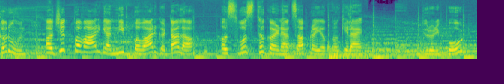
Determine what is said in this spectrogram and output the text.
करून अजित पवार यांनी पवार गटाला अस्वस्थ करण्याचा प्रयत्न केलाय. Bureau report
